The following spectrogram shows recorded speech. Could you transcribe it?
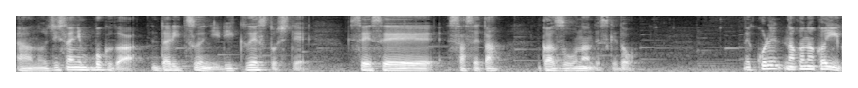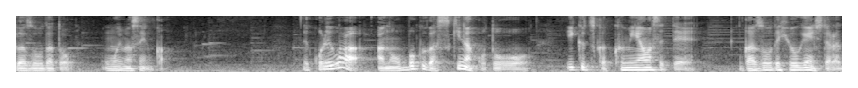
あの実際に僕が DALI2 にリクエストして生成させた画像なんですけどでこれなかなかいい画像だと思いませんか？でこれはあの僕が好きなことをいくつか組み合わせて画像で表現したら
